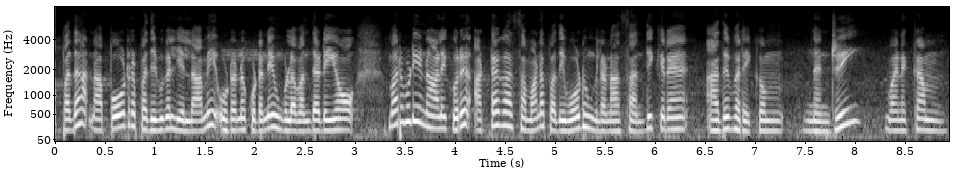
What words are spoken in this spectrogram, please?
அப்போ தான் நான் போடுற பதிவுகள் எல்லாமே உடனுக்குடனே உங்களை வந்தடையும். மறுபடியும் நாளைக்கு ஒரு அட்டகாசமான பதிவோடு உங்களை நான் சந்திக்கிறேன். அது வரைக்கும் நன்றி. வணக்கம்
